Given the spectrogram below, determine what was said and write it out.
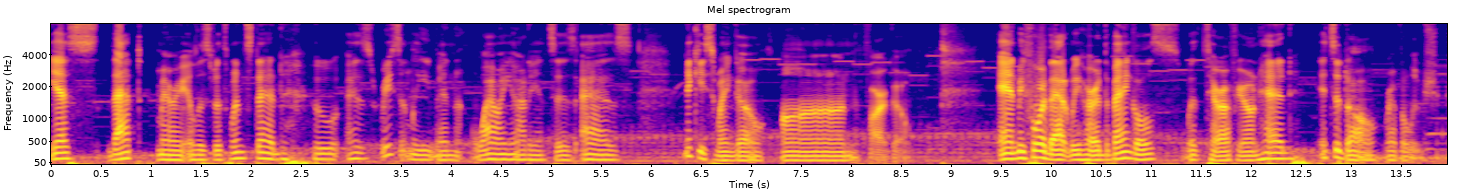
Yes, that Mary Elizabeth Winstead, who has recently been wowing audiences as Nikki Swango on Fargo. And before that, we heard the Bangles with Tear Off Your Own Head, It's a Doll Revolution.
